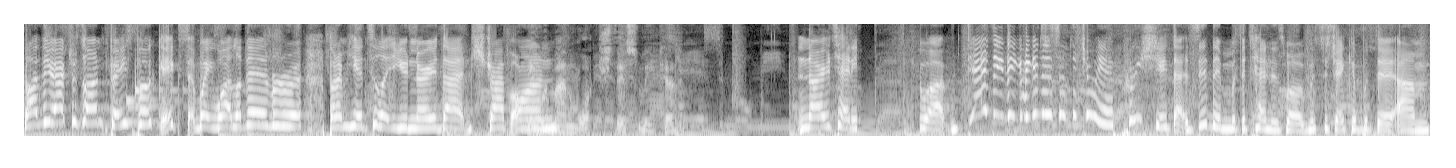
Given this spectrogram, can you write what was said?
Love the actress on Facebook. Ex wait, what? Love the but I'm here to let you know that strap on. man watch this Mika. No, Teddy. You up. Dazzy, thank you for giving something joy. I appreciate that. Zidim with the 10 as well. Mr. Jacob with the um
